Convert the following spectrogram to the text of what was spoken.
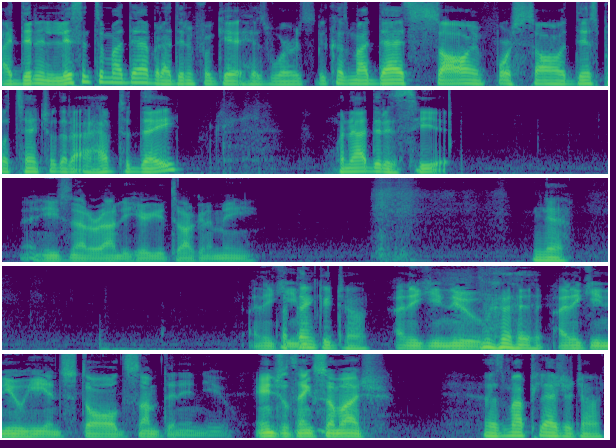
I didn't listen to my dad, but I didn't forget his words because my dad saw and foresaw this potential that I have today when I didn't see it. And he's not around to hear you talking to me. Yeah. I think he, thank you, John. I think he knew. I think he knew he installed something in you. Angel, thanks so much. It was my pleasure, John.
